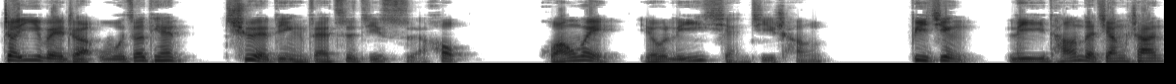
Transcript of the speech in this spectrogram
这意味着武则天确定在自己死后，皇位由李显继承。毕竟李唐的江山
